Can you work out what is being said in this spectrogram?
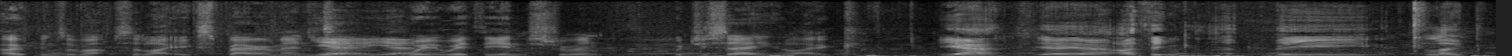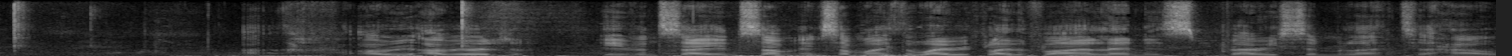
opens them up to like experimenting Yeah, yeah. With, with the instrument. Would you say like? Yeah, yeah, yeah. I think the like, I, I would- I would even say in some in some ways the way we play the violin is very similar to how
